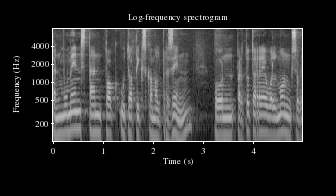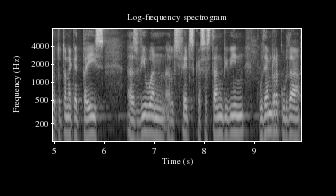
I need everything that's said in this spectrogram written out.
en moments tan poc utòpics com el present, on per tot arreu al món, sobretot en aquest país, es viuen els fets que s'estan vivint, podem recordar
